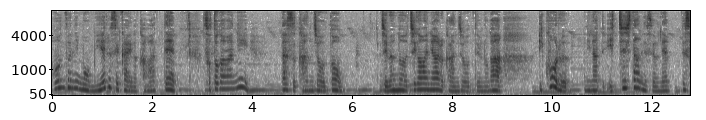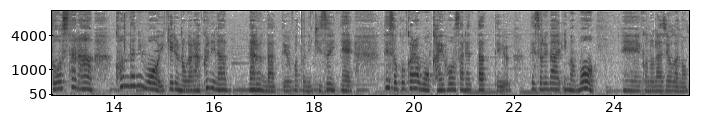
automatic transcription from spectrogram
本当にもう見える世界が変わって外側に出す感情と自分の内側にある感情っていうのがイコールになって一致したんですよね。でそうしたらこんなにも生きるのが楽になるんだっていうことに気づいてでそこからもう解放されたっていう。でそれが今も、えー、このラジオガの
